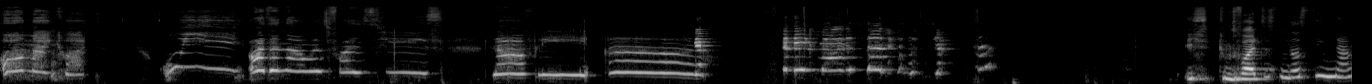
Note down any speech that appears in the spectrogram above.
Oh mein Gott. Ui. Oh, der Name ist voll süß. Lovely. Ah. Ja. Ich weiß das. Das ist ja. Ich, du wolltest denn das Ding da?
